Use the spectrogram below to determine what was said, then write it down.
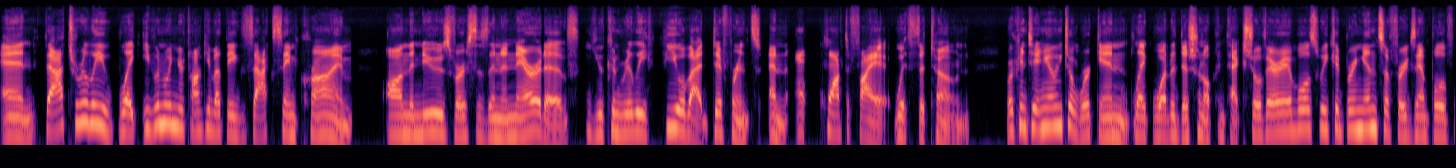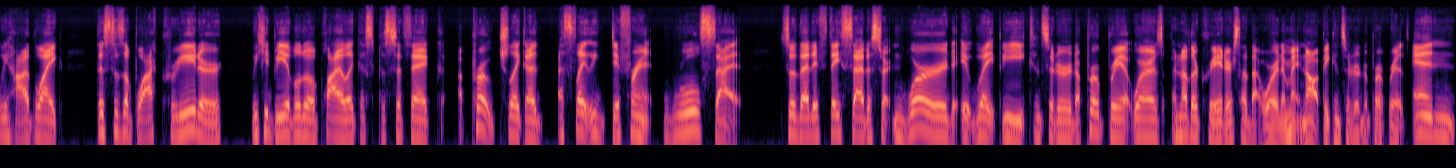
And that's really like even when you're talking about the exact same crime on the news versus in a narrative, you can really feel that difference and uh, quantify it with the tone. We're continuing to work in like what additional contextual variables we could bring in. So for example, if we had like this is a black creator, we could be able to apply like a specific approach, like a, a slightly different rule set so that if they said a certain word, it might be considered appropriate, whereas another creator said that word, it might not be considered appropriate. And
